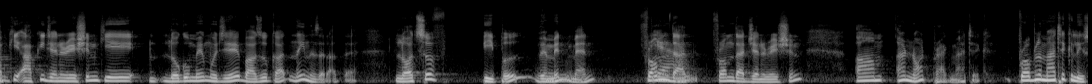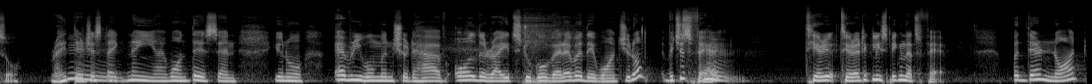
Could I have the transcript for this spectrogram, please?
आपकी आपकी जनरेशन के लोगों में मुझे बाजू का नहीं नजर आता है लॉट्स ऑफ पीपल women men from Yeah. that from that generation um, are not pragmatic problematically so right they're just like nahi i want this and you know every woman should have all the rights to go wherever they want you know which is fair Theori- theoretically speaking that's fair but they're not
